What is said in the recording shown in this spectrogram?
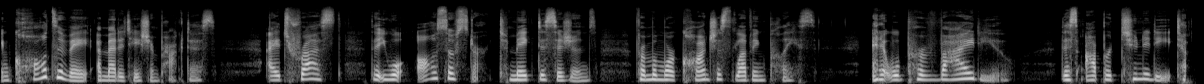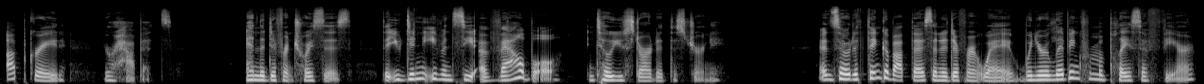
and cultivate a meditation practice, I trust that you will also start to make decisions from a more conscious, loving place. And it will provide you this opportunity to upgrade your habits and the different choices that you didn't even see available until you started this journey. And so, to think about this in a different way, when you're living from a place of fear,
